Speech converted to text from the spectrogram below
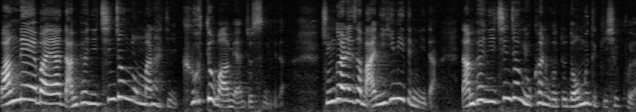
왕래해봐야 남편이 친정욕만 하니 그것도 마음이 안 좋습니다. 중간에서 많이 힘이 듭니다. 남편이 친정 욕하는 것도 너무 듣기 싫고요.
